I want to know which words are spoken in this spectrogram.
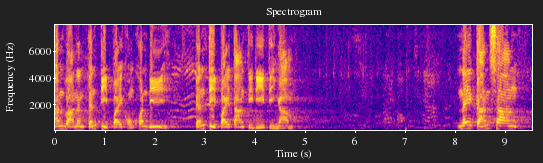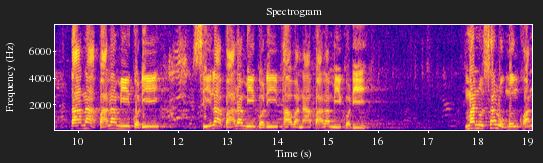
อันว่านั้นเป็นตีไปของควันดี เป็นตีไปต่างตีดีตีงาม ในการสร้างตาหน้าปาลามีก็ดี ศีลปาลามีก็ดี ภาวนาปาลามีก็ดี มนุษย์สลุกเมืองขวัญ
